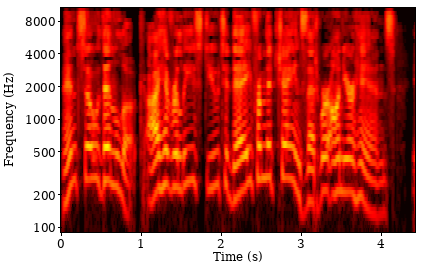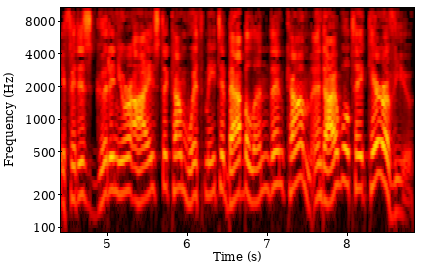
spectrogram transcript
And so then look, I have released you today from the chains that were on your hands. If it is good in your eyes to come with me to Babylon, then come, and I will take care of you.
